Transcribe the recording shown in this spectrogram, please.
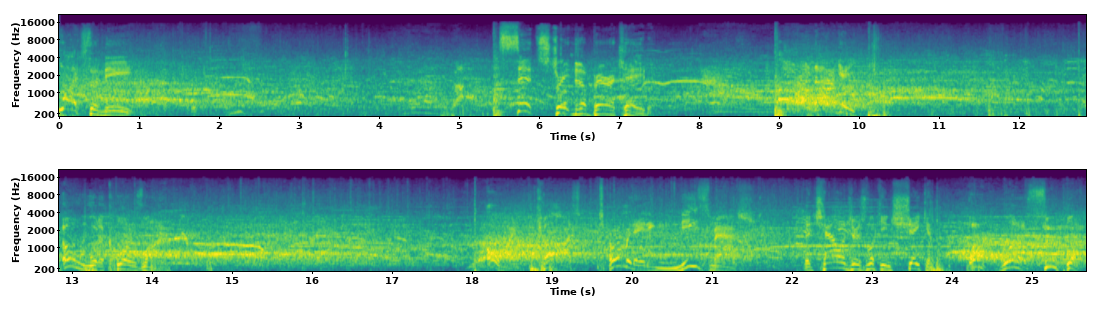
Watch the knee. Sent straight into the barricade. Oh, what a clothesline. Oh, my gosh. Terminating knee smash. The challenger's looking shaken. Oh, what a suplex.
